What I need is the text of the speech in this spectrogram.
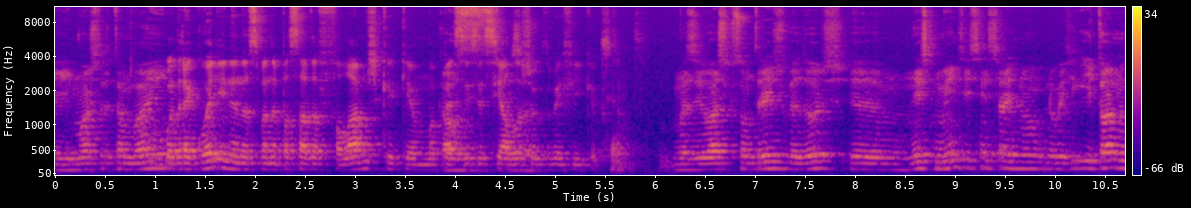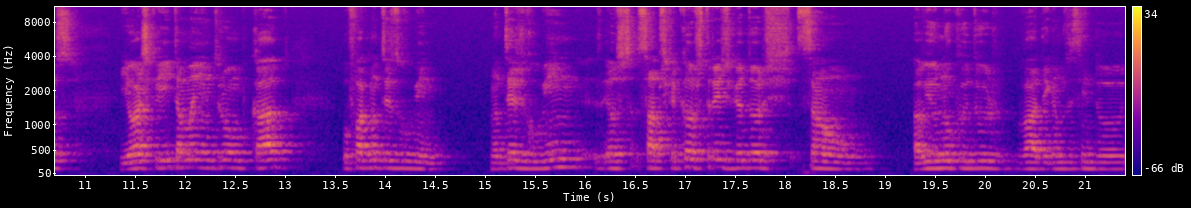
e mostra também. O André Coelho, ainda na semana passada falámos que, que é uma peça Causa- essencial ao jogo do Benfica. Sim. Portanto, Mas eu acho que são três jogadores hum, neste momento essenciais no, no Benfica e tornam-se. E eu acho que aí também entrou um bocado o facto de não teres o Rubinho. Não teres o Rubinho, eles, sabes que aqueles três jogadores são ali o núcleo duro, vá, digamos assim, do,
